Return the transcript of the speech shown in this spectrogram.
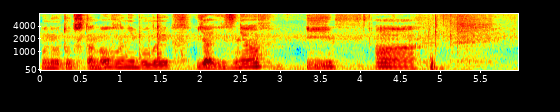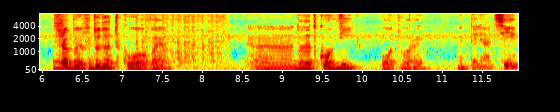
Вони отут встановлені були. Я їх зняв і а, зробив додаткове, е, додаткові отвори вентиляції.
